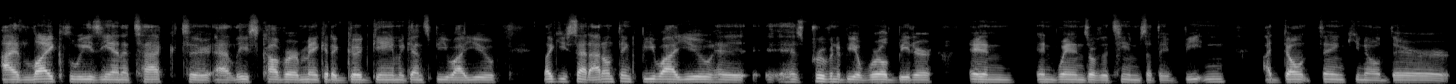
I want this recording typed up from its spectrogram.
I like Louisiana Tech to at least cover, make it a good game against BYU. Like you said, I don't think BYU has, proven to be a world beater in in wins over the teams that they've beaten. I don't think you know they're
